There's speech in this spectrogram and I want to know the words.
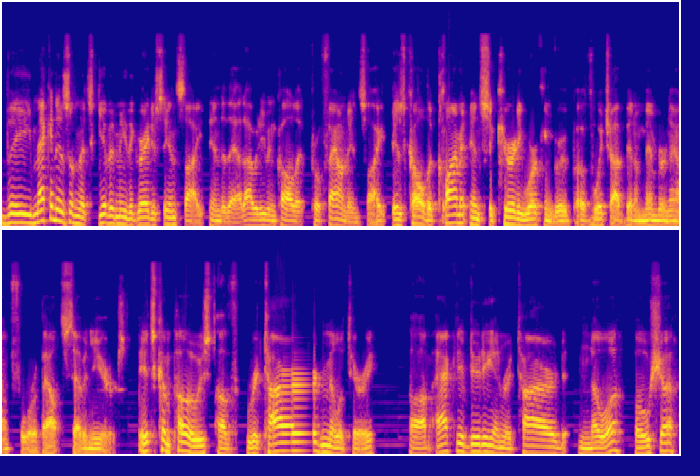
The mechanism that's given me the greatest insight into that, I would even call it profound insight, is called the Climate and Security Working Group, of which I've been a member now for about seven years. It's composed of retired military, um, active duty and retired NOAA, OSHA,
